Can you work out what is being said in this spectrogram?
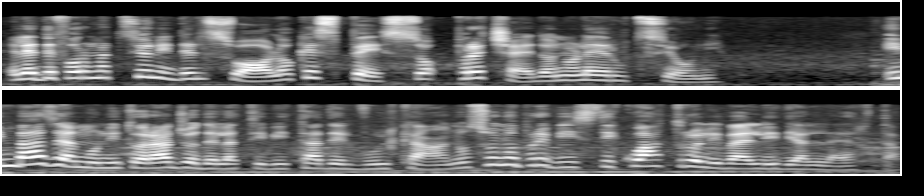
e le deformazioni del suolo che spesso precedono le eruzioni. In base al monitoraggio dell'attività del vulcano sono previsti quattro livelli di allerta.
